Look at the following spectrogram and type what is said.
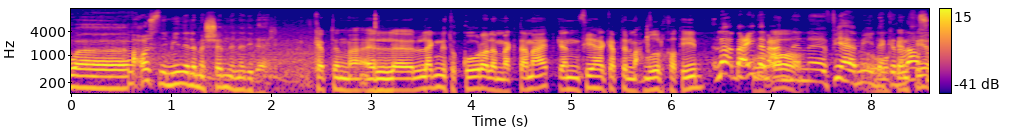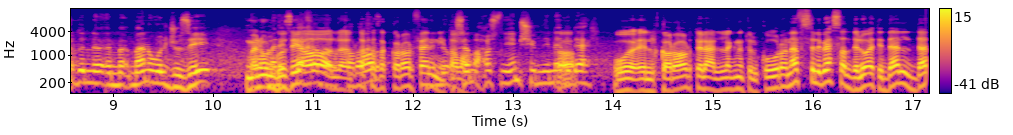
هو حسني مين اللي مشاه من النادي الأهلي؟ كابتن ما- ال- لجنة الكورة لما اجتمعت كان فيها كابتن محمود الخطيب لا بعيدا آه. عن إن فيها مين لكن أنا أقصد إن مانويل جوزيه مانويل جوزيه آه اتخذ القرار فني طبعا أسامة حسني يمشي من النادي آه. الأهلي والقرار طلع لجنه الكورة نفس اللي بيحصل دلوقتي ده ده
